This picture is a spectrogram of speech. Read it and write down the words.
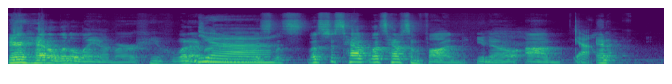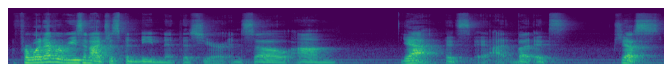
Mary had a little lamb or you know, whatever. you know. Yeah. let's, let's let's just have let's have some fun, you know. Um, Yeah. And for whatever reason, I've just been needing it this year, and so um, yeah, it's but it's just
